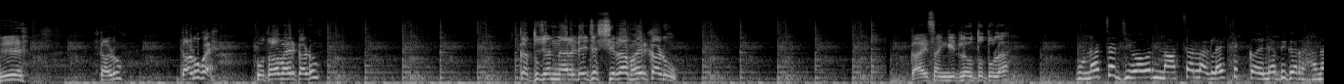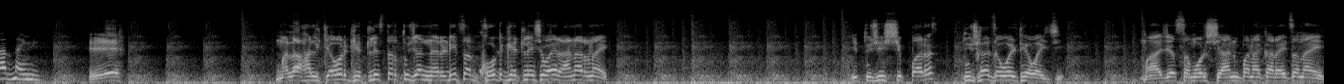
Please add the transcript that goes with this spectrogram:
काढू? काढू काय? कोतळा बाहेर काढू? का तुझ्या नरड्याच्या शिरा बाहेर काढू? काय सांगितलं होतं तुला? कुणाच्या जीवावर नाचा लागलायस ते कळल्या बिगर राहणार नाही मी. ए मला हलक्यावर घेतलीस तर तुझ्या नरडीचा घोट घेतल्याशिवाय राहणार नाही. ही तुझी शिफारस तुझ्या जवळ ठेवायची. माझ्या समोर शहाणपणा करायचा नाही.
